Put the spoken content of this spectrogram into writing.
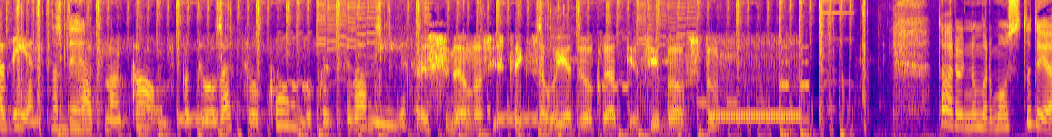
Labdien! Labdien. Kāds man kauns par to veco kungu, kas zvanīja? Es vēlos izteikt savu viedokli attiecībā uz to. Tāruņa numuru mūsu studijā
